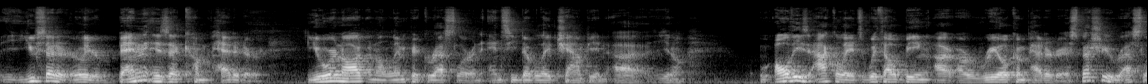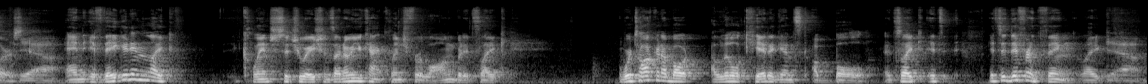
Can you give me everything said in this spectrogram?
you said it earlier. Ben is a competitor. You are not an Olympic wrestler, an NCAA champion. Uh, you know, all these accolades without being a, a real competitor, especially wrestlers. Yeah. And if they get in like clinch situations, I know you can't clinch for long, but it's like we're talking about a little kid against a bull. It's like it's it's a different thing. Like Yeah.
